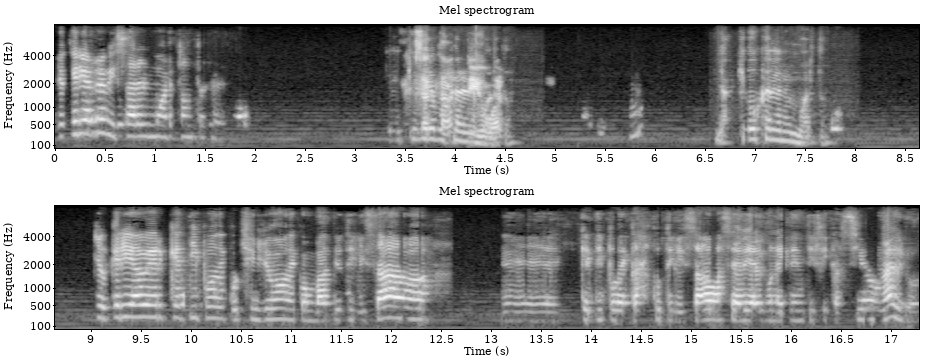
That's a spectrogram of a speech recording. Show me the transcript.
Yo quería revisar el muerto antes de ¿Qué, qué quiere buscar en el igual. muerto? Ya, ¿qué buscan en el muerto? Yo quería ver qué tipo de cuchillo de combate utilizaba, eh, qué tipo de casco utilizaba, si había alguna identificación, algo.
